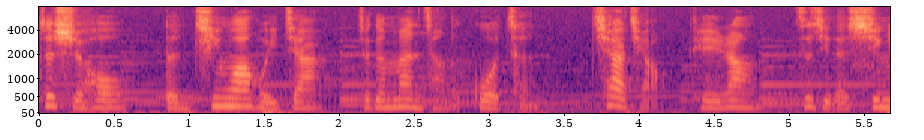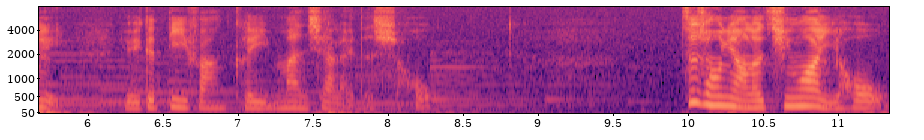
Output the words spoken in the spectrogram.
这时候，等青蛙回家，这个漫长的过程，恰巧可以让自己的心里有一个地方可以慢下来的时候。自从养了青蛙以后，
